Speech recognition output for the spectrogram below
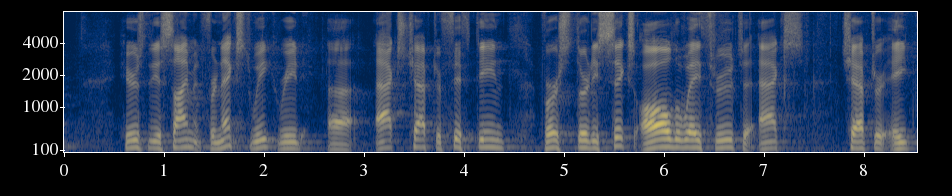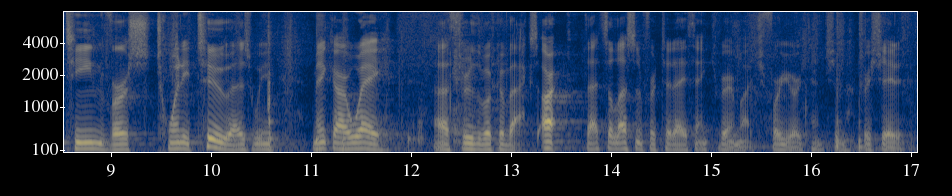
Here's the assignment for next week. Read uh, Acts chapter 15, verse 36, all the way through to Acts chapter 18, verse 22, as we make our way uh, through the book of Acts. All right, that's a lesson for today. Thank you very much for your attention. Appreciate it.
